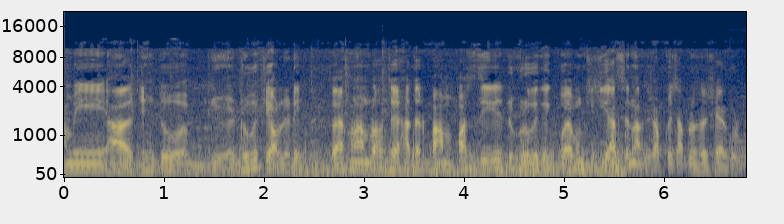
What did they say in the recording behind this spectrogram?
আমি যেহেতু ঢুকেছি অলরেডি তো এখন আমরা হচ্ছে হাতের বাম পাশ দিকে ঢুকে ঢুকে দেখব এবং কী কী আছে না আছে সব কিছু আপনার সাথে শেয়ার করব।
